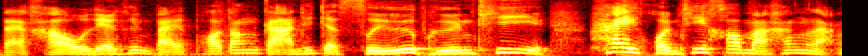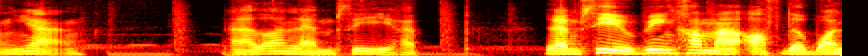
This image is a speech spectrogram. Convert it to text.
แต่เขาเลี้ยงขึ้นไปเพราะต้องการที่จะซื้อพื้นที่ให้คนที่เข้ามาข้างหลังอย่างอารอนแลมซี่ครับ แลมซี่วิ่งเข้ามาออฟเดอะบอล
